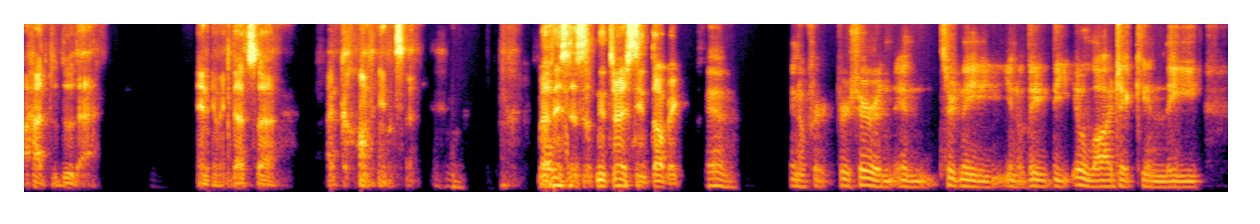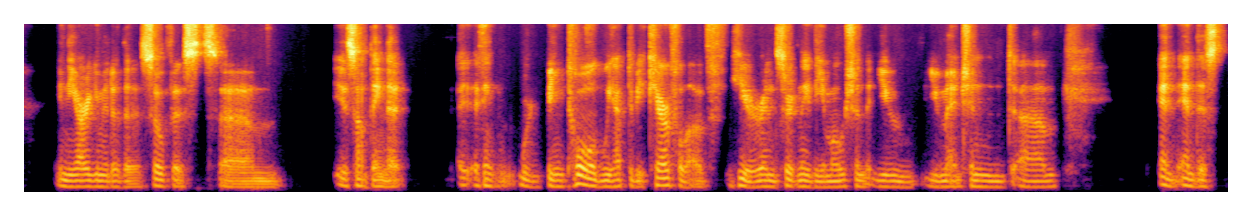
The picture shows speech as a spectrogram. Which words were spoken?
I had to do that. Anyway, that's a, a comment. but this is an interesting topic. Yeah, you know, for for sure, and and certainly, you know, the the illogic in the in the argument of the sophists um, is something that I think we're being told we have to be careful of here, and certainly the emotion that you you mentioned, um, and and this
